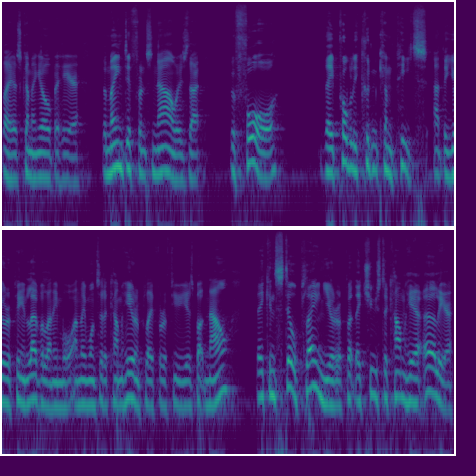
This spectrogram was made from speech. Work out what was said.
players coming over here, the main difference now is that before they probably couldn't compete at the European level anymore and they wanted to come here and play for a few years. But now they can still play in Europe, but they choose to come here earlier.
